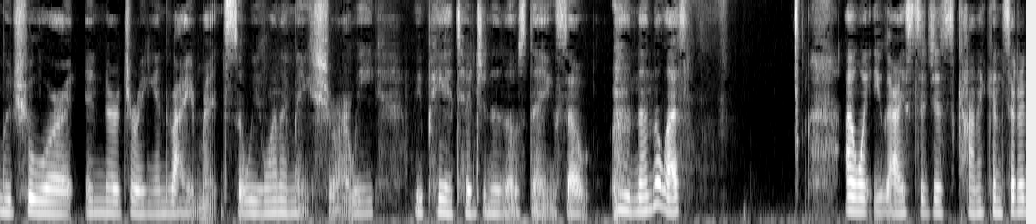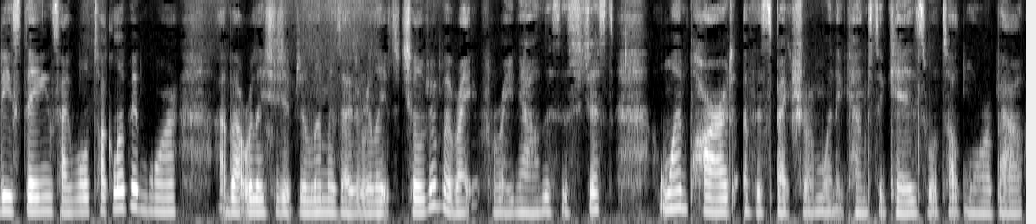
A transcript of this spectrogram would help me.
mature, and nurturing environment. So we want to make sure we we pay attention to those things. So nonetheless, I want you guys to just kind of consider these things. I will talk a little bit more about relationship dilemmas as it relates to children, but right for right now, this is just one part of the spectrum when it comes to kids. We'll talk more about,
